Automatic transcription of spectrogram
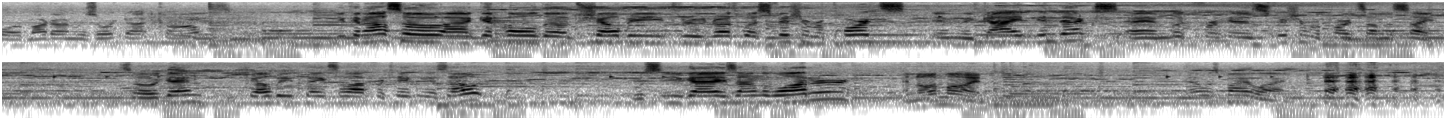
or mardonresort.com. You can also uh, get hold of Shelby through Northwest Fishing Reports in the guide index and look for his fishing reports on the site. So again, Shelby, thanks a lot for taking us out. We'll see you guys on the water. And online. My line.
